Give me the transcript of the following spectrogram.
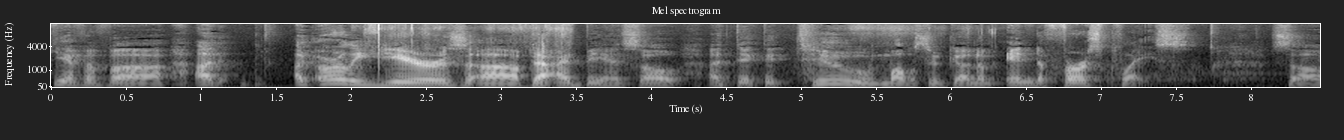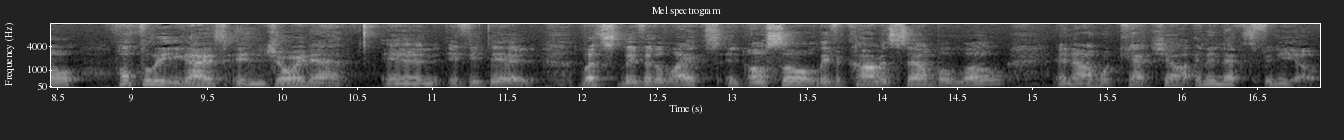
give of uh, a, an early years of that I'd been so addicted to Mobile Suit Gundam in the first place. So hopefully you guys enjoy that. And if you did, let's leave it a likes and also leave a comments down below. And I will catch y'all in the next video.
